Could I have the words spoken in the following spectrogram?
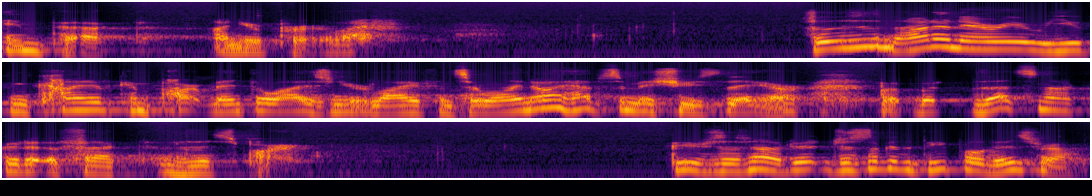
impact on your prayer life. So this is not an area where you can kind of compartmentalize in your life and say, well, I know I have some issues there, but, but that's not going to affect this part. Peter says, no, just look at the people of Israel.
